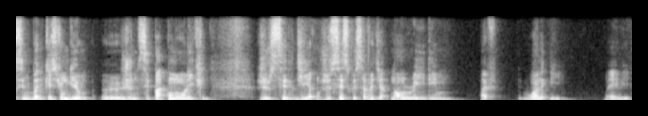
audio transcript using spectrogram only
C'est une bonne question, Guillaume. Je ne sais pas comment on l'écrit. Je sais le dire, je sais ce que ça veut dire. Non, redeem. One E, maybe.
